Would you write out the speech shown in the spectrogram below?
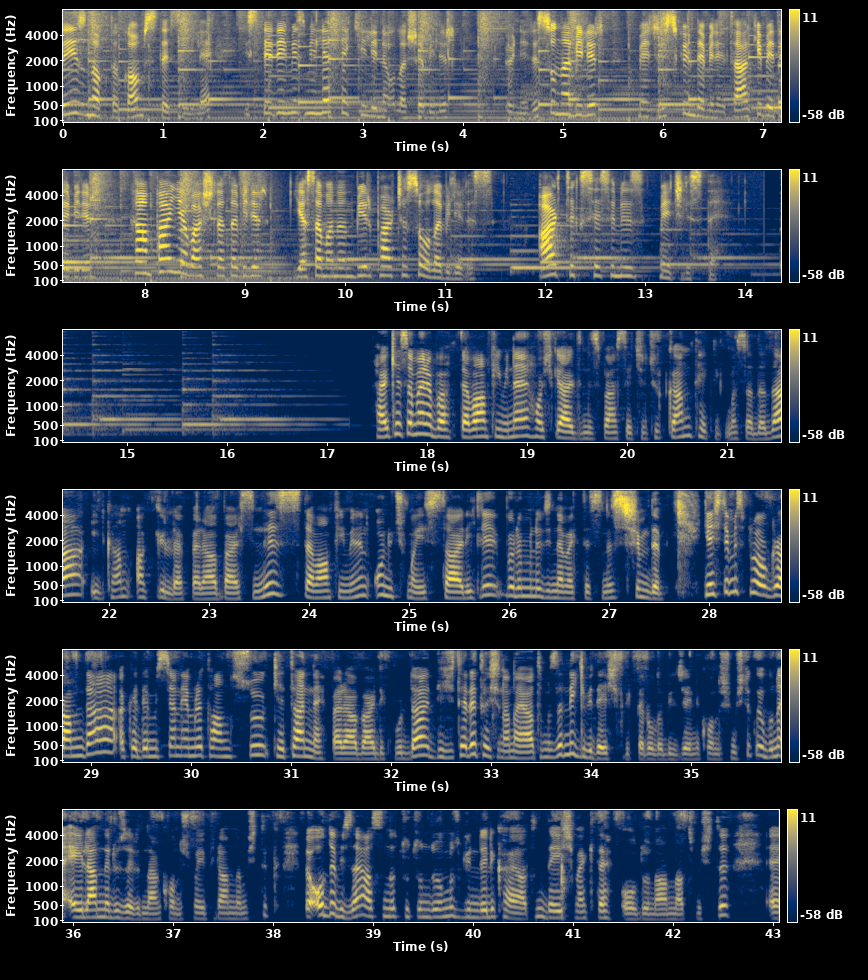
bizdeyiz.com sitesiyle istediğimiz milletvekiline ulaşabilir, öneri sunabilir, meclis gündemini takip edebilir, kampanya başlatabilir, yasamanın bir parçası olabiliriz. Artık sesimiz mecliste. Herkese merhaba. Devam filmine hoş geldiniz. Ben Seçil Türkkan. Teknik Masa'da da İlkan Akgül'le berabersiniz. Devam filminin 13 Mayıs tarihli bölümünü dinlemektesiniz. Şimdi geçtiğimiz programda akademisyen Emre Tansu Keten'le beraberdik burada. Dijitale taşınan hayatımızda ne gibi değişiklikler olabileceğini konuşmuştuk ve bunu eylemler üzerinden konuşmayı planlamıştık. Ve o da bize aslında tutunduğumuz gündelik hayatın değişmekte olduğunu anlatmıştı. E,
